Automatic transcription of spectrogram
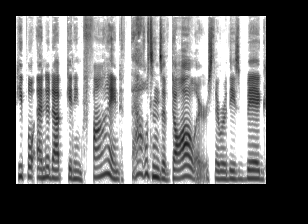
people ended up getting fined thousands of dollars. There were these big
